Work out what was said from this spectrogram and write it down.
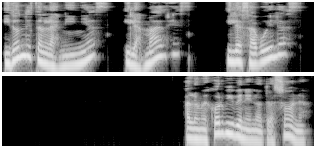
¿Y dónde están las niñas? ¿Y las madres? ¿Y las abuelas? A lo mejor viven en otra zona.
